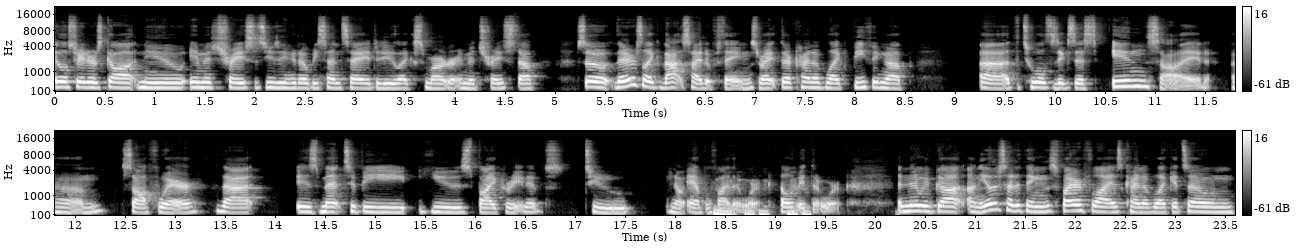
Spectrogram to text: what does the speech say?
Illustrator's got new image traces using Adobe Sensei to do like smarter image trace stuff. So there's like that side of things, right? They're kind of like beefing up uh, the tools that exist inside um, software that is meant to be used by creatives to, you know, amplify their work, mm-hmm. elevate mm-hmm. their work. And then we've got on the other side of things, Firefly is kind of like its own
